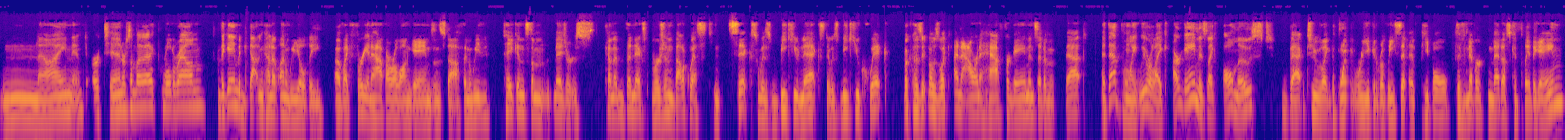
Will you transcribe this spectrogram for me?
2009 or 10 or something like that rolled around, the game had gotten kind of unwieldy of like three and a half hour long games and stuff. And we'd taken some measures. Kind of the next version, Battle Quest 6 was BQ Next. It was BQ Quick because it was like an hour and a half per game instead of that. At that point, we were like, our game is like almost back to like the point where you could release it and people who've never met us could play the game.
